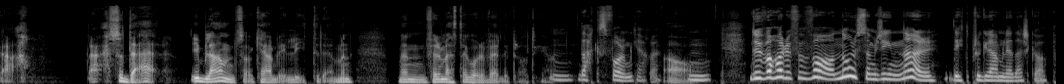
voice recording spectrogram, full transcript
ja, sådär. Ibland så kan jag bli lite det, men, men för det mesta går det väldigt bra tycker jag. Mm, dagsform kanske. Ja. Mm. Du, vad har du för vanor som gynnar ditt programledarskap?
